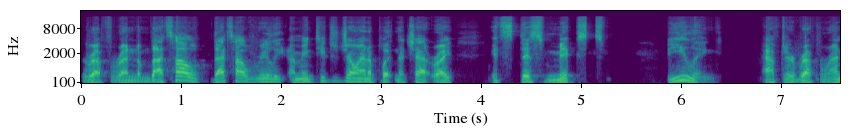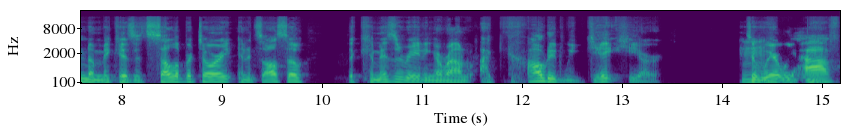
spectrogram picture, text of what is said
the referendum. That's how that's how really I mean teacher Joanna put in the chat, right? It's this mixed feeling after a referendum because it's celebratory and it's also the commiserating around like, how did we get here to mm. where we mm. have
